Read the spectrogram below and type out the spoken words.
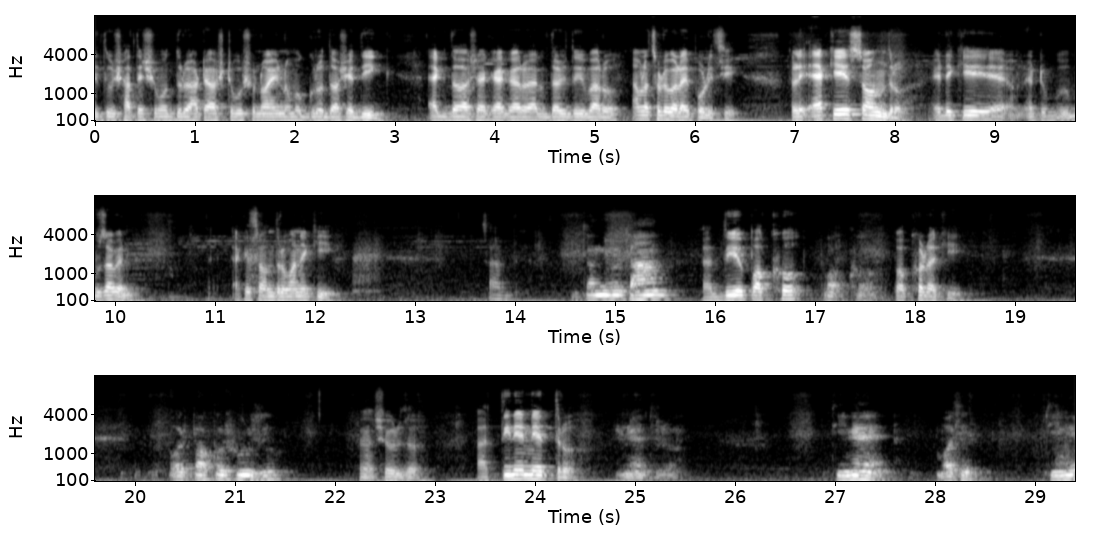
ঋতু, সাতে সমুদ্র, আটে অষ্টবসু, নয় নমগ্র দশে দিক এক দশ, এক এগারো, এক দশ, দুই বারো, আমরা ছোটোবেলায় পড়েছি। তাহলে একে চন্দ্র, এটা কি, একটু বুঝাবেন? একে চন্দ্র মানে কি? চন্দ্র, চাঁদ। আর দুয়ে পক্ষ? পক্ষ। পক্ষটা কি? ওর পক্ষ সূর্য। হ্যাঁ, সূর্য। আর তিনে নেত্র? নেত্র। তিনে বসে তিনে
